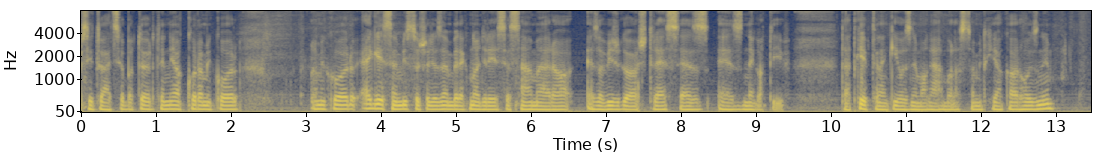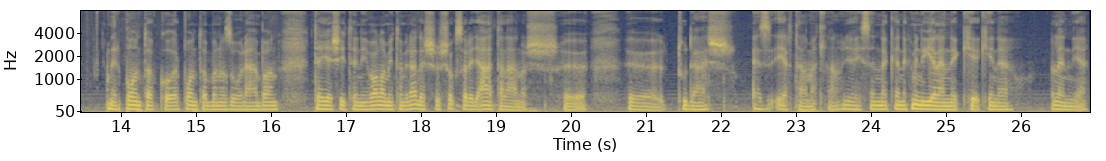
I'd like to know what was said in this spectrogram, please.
szituációba történni, akkor, amikor, amikor egészen biztos, hogy az emberek nagy része számára ez a vizsga, a stressz, ez, ez negatív. Tehát képtelen kihozni magából azt, amit ki akar hozni mert pont akkor, pont abban az órában teljesíteni valamit, ami ráadásul sokszor egy általános ö, ö, tudás, ez értelmetlen, ugye, hiszen ennek, ennek mindig jelennék ké- kéne lennie.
